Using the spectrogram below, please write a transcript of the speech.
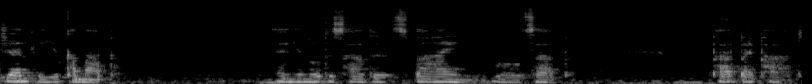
Gently you come up and you notice how the spine rolls up part by part.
